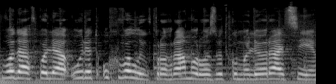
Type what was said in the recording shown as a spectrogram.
Вода в поля. Уряд ухвалив програму розвитку меліорації.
